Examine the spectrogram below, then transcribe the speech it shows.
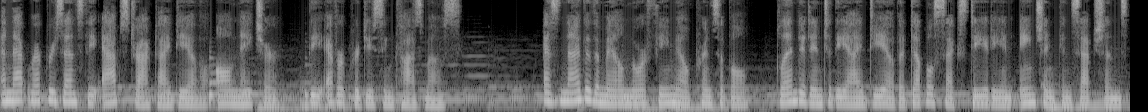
and that represents the abstract idea of all nature, the ever producing cosmos. As neither the male nor female principle, blended into the idea of a double sex deity in ancient conceptions,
